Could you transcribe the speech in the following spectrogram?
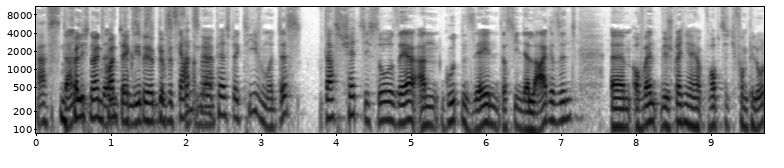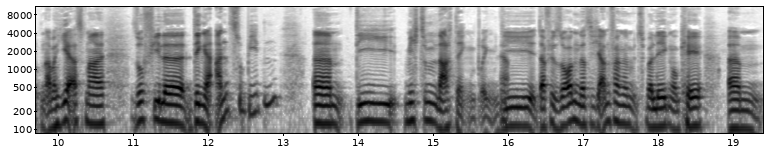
hast einen völlig neuen dann, Kontext dann für gewisse ganz neue. Perspektiven und das das schätze ich so sehr an guten Serien, dass sie in der Lage sind, ähm, auch wenn wir sprechen ja hauptsächlich vom Piloten, aber hier erstmal so viele Dinge anzubieten, ähm, die mich zum Nachdenken bringen, ja. die dafür sorgen, dass ich anfange zu überlegen, okay, ähm,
